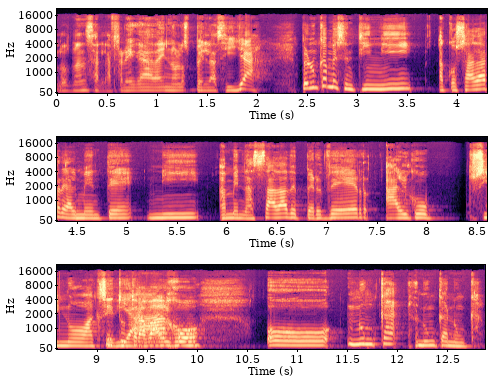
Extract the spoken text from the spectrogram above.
los mandas a la fregada y no los pelas y ya. Pero nunca me sentí ni acosada realmente, ni amenazada de perder algo si no accedía tu trabajo. a algo o nunca, nunca, nunca.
